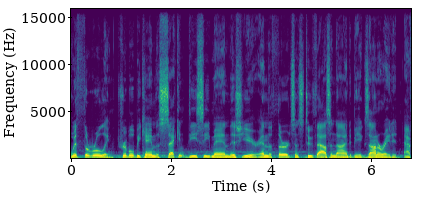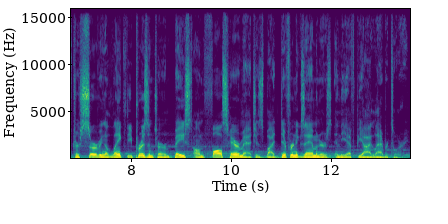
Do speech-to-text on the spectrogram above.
With the ruling, Tribble became the second D.C. man this year and the third since 2009 to be exonerated after serving a lengthy prison term based on false hair matches by different examiners in the FBI laboratory.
